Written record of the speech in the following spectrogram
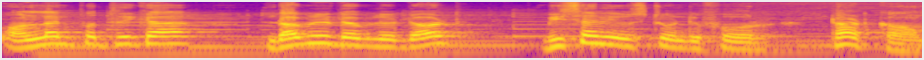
অনলাইন পত্রিকা W dot visa news twenty four dot com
